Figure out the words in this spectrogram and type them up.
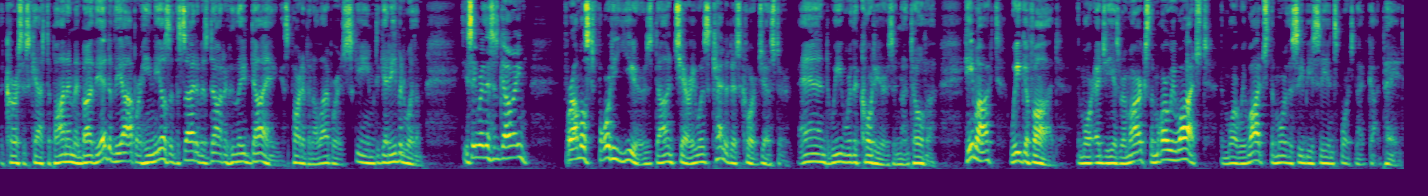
A curse is cast upon him, and by the end of the opera, he kneels at the side of his daughter who lay dying as part of an elaborate scheme to get even with him. Do you see where this is going? For almost 40 years, Don Cherry was Canada's court jester, and we were the courtiers in Mantova. He mocked, we guffawed. The more edgy his remarks, the more we watched. The more we watched, the more the CBC and Sportsnet got paid.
